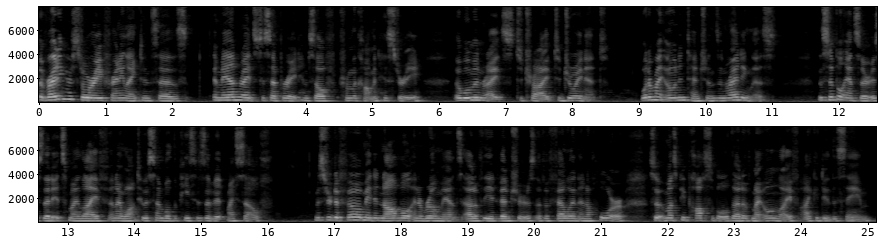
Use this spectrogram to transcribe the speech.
Of writing her story, Frannie Langton says A man writes to separate himself from the common history. A woman writes to try to join it. What are my own intentions in writing this? The simple answer is that it's my life and I want to assemble the pieces of it myself. Mr. Defoe made a novel and a romance out of the adventures of a felon and a whore, so it must be possible that of my own life I could do the same.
